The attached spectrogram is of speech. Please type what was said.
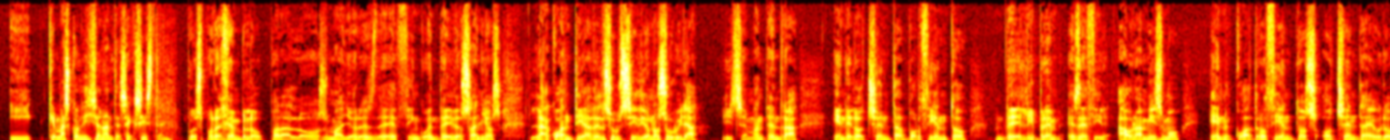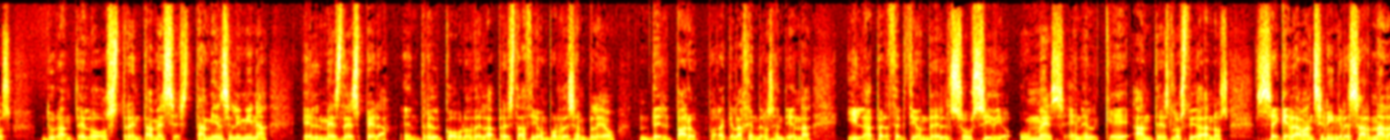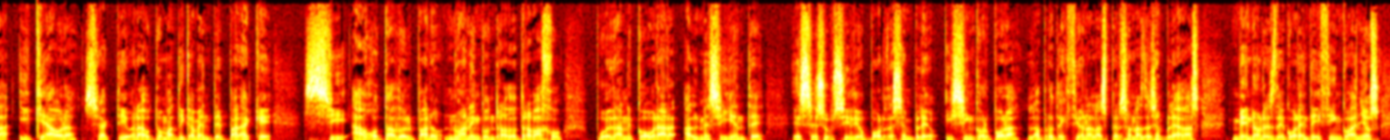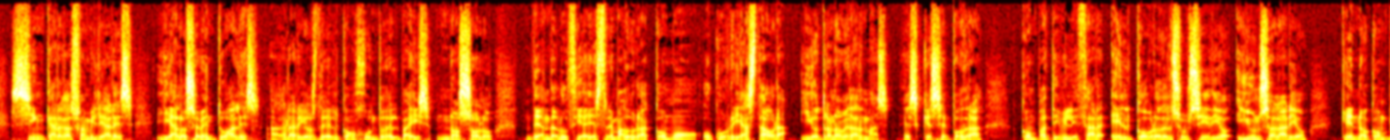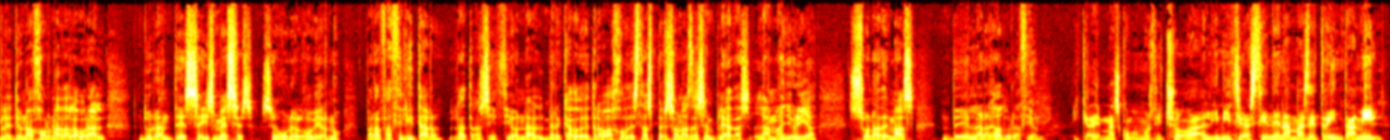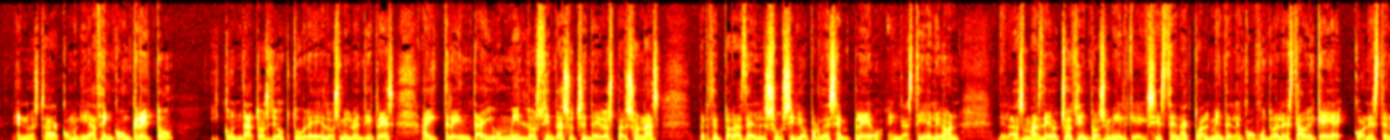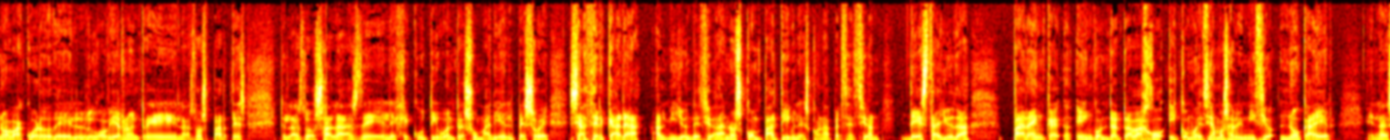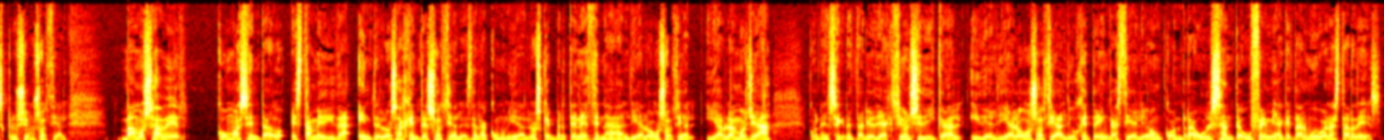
¿Y qué más condicionantes existen? Pues, por ejemplo, para los mayores de 52 años, la cuantía del subsidio no subirá y se mantendrá en el 80% del IPREM. Es decir, ahora mismo en 480 euros durante los 30 meses. También se elimina el mes de espera entre el cobro de la prestación por desempleo, del paro, para que la gente nos entienda, y la percepción del subsidio. Un mes en el que antes los ciudadanos se quedaban sin ingresar nada y que ahora se activará automáticamente para que si agotado el paro no han encontrado trabajo, puedan cobrar al mes siguiente ese subsidio por desempleo. Y se incorpora la protección a las personas desempleadas menores de 45 años sin cargas familiares y a los eventuales agrarios del conjunto del país, no solo de Andalucía y Extremadura como ocurría hasta ahora. Y otra novedad más es que se podrá compatibilizar el cobro del subsidio y un salario que no complete una jornada laboral durante seis meses, según el Gobierno, para facilitar la transición al mercado de trabajo de estas personas desempleadas. La mayoría son además de larga duración y que además, como hemos dicho al inicio, ascienden a más de 30.000 en nuestra comunidad en concreto y con datos de octubre de 2023 hay 31.282 personas perceptoras del subsidio por desempleo en Castilla y León, de las más de 800.000 que existen actualmente en el conjunto del Estado y que con este nuevo acuerdo del Gobierno entre las dos partes, entre las dos alas del Ejecutivo, entre Sumar y el PSOE, se acercará al millón de ciudadanos compatibles con la percepción de esta ayuda para encontrar trabajo y, como decíamos al inicio, no caer en la exclusión social. Vamos a ver cómo ha sentado esta medida entre los agentes sociales de la comunidad, los que pertenecen al diálogo social. Y hablamos ya con el secretario de Acción Sindical y del Diálogo Social de UGT en Castilla y León, con Raúl Santa Eufemia. ¿Qué tal? Muy buenas tardes.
